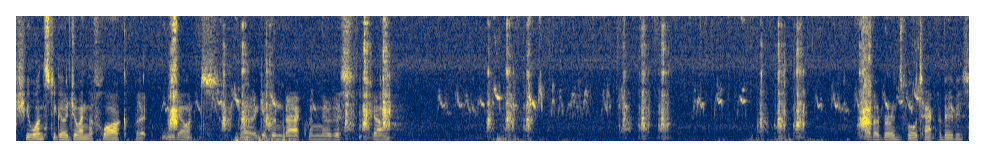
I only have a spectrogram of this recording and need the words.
She wants to go join the flock, but we don't uh, give them back when they're this young. Other birds will attack the babies.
